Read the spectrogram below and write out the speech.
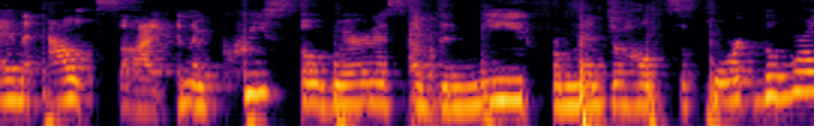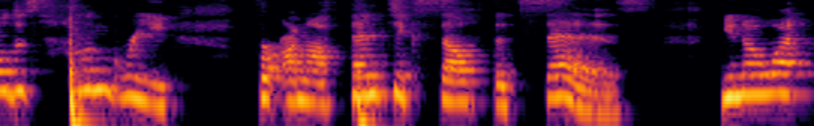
and outside, an increased awareness of the need for mental health support. The world is hungry for an authentic self that says, you know what?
